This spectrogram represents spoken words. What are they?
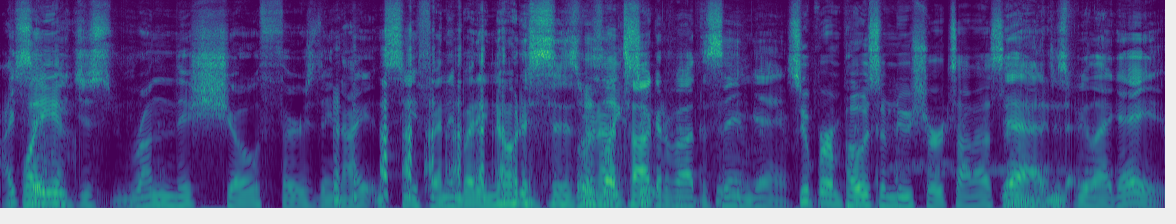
I say we just run this show Thursday night and see if anybody notices we're not like su- talking about the same game. Superimpose some new shirts on us. and- Yeah, and- just be like, hey,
